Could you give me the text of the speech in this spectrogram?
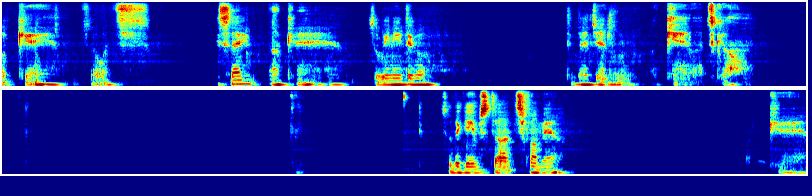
Okay, so what's you say? Okay, so we need to go to that gentleman. Okay, let's go. So the game starts from here. Okay.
